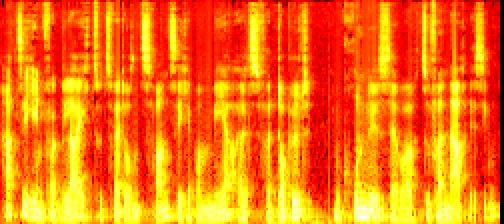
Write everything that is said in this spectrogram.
hat sich im Vergleich zu 2020 aber mehr als verdoppelt. Im Grunde ist er aber zu vernachlässigen.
